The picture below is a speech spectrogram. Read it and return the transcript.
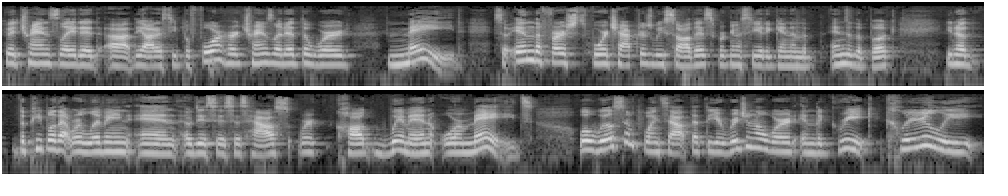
who had translated uh, the Odyssey before her translated the word maid. So in the first four chapters, we saw this. We're going to see it again in the end of the book. You know, the people that were living in Odysseus's house were called women or maids. Well, Wilson points out that the original word in the Greek clearly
